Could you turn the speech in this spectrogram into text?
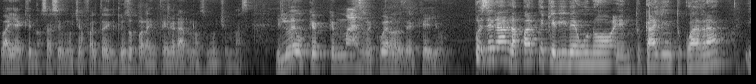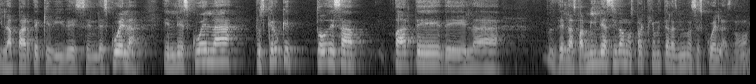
vaya que nos hace mucha falta incluso para integrarnos mucho más. Y luego, ¿qué, qué más recuerdas de aquello? Pues era la parte que vive uno en tu calle, en tu cuadra, y la parte que vives en la escuela. En la escuela, pues creo que toda esa parte de, la, de las familias íbamos prácticamente a las mismas escuelas, ¿no?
